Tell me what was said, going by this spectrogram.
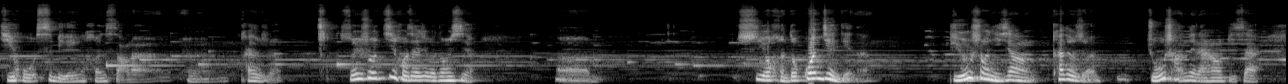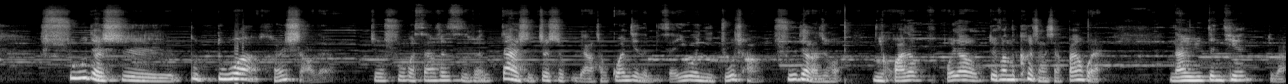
鹈鹕四比零横扫了嗯开拓者，所以说季后赛这个东西，呃。是有很多关键点的，比如说你像开拓者主场那两场比赛，输的是不多，很少的，就输个三分四分。但是这是两场关键的比赛，因为你主场输掉了之后，你还到回到对方的客场想扳回来，难于登天，对吧？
